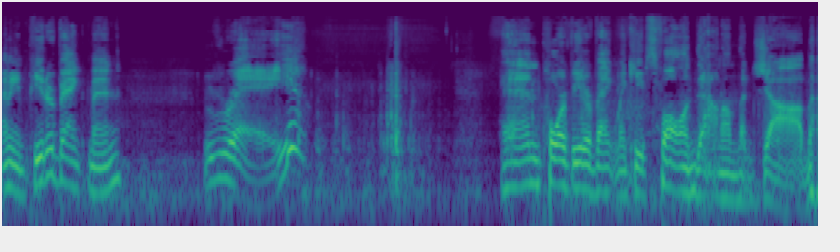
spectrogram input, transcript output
I mean, Peter Venkman. Ray. And poor Peter Venkman keeps falling down on the job.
